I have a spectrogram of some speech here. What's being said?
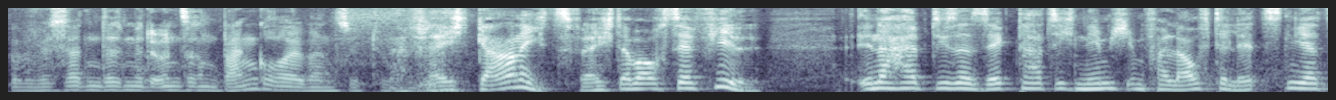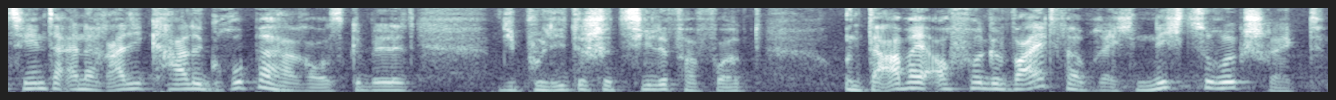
Aber was hat denn das mit unseren Bankräubern zu tun? Vielleicht gar nichts, vielleicht aber auch sehr viel. Innerhalb dieser Sekte hat sich nämlich im Verlauf der letzten Jahrzehnte eine radikale Gruppe herausgebildet, die politische Ziele verfolgt und dabei auch vor Gewaltverbrechen nicht zurückschreckt.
